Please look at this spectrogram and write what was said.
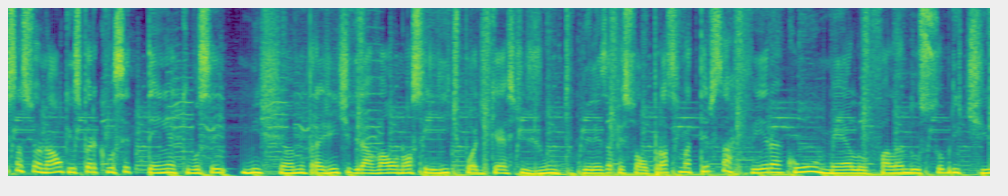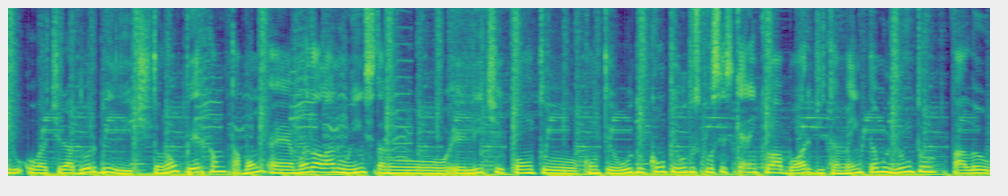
sensacional, que eu espero que você tenha, que você me chame pra gente gravar o nosso Elite Podcast junto. Beleza, pessoal? Próxima terça-feira com o Melo falando sobre tiro ou atirador do Elite. Então não percam, tá bom? É, manda lá no Insta, no elite.conteúdo, conteúdos que vocês querem que eu aborde também. Tamo junto, falou!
